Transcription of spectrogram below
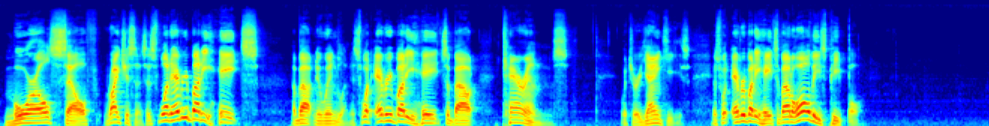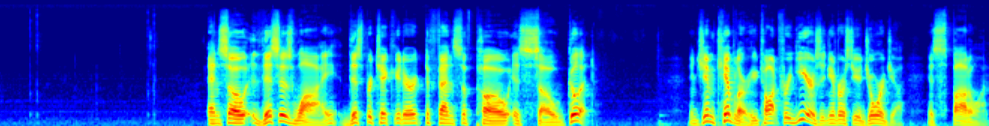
Moral self righteousness. It's what everybody hates about New England. It's what everybody hates about Karens, which are Yankees. It's what everybody hates about all these people. And so, this is why this particular defense of Poe is so good. And Jim Kibler, who taught for years at the University of Georgia, is spot on.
